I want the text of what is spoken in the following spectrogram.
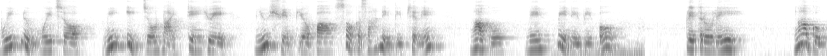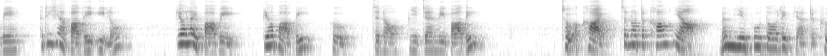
မွေးနှုမွေးချောမိဤကျော၌တင်၍မြူးရွှင်ပျော်ပါဆော့ကစားနေသည်ဖြစ်လျင်ငါကိုမင်းမိနေပြီပေါ့ပလီတရိုလေးငါကိုမင်းတတိယပါသေးဤလောပြောလိုက်ပါပြီပြောပါပြီဟုကျွန်တော်မြည်တမ်းမိပါသည်ထိုအခိုက်ကျွန်တော်တခေါမျှမမြင်ဘူးသောလက်ပြတစ်ခု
